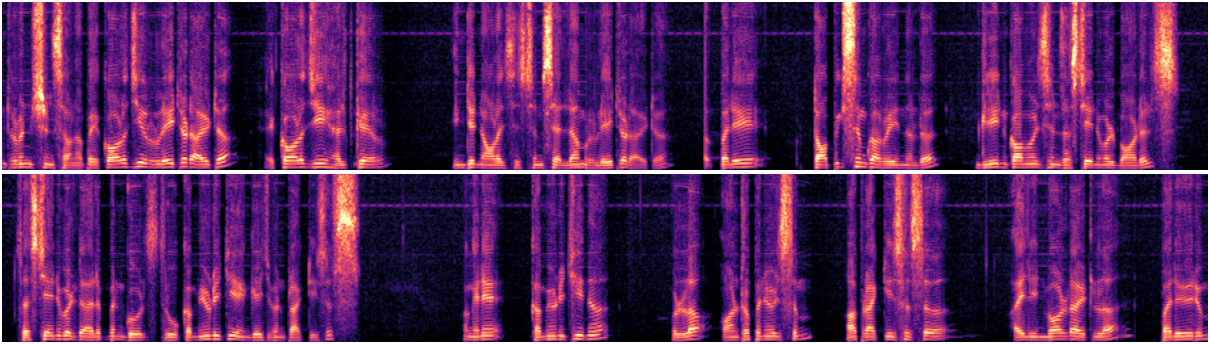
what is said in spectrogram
ഇന്റർവെൻഷൻസ് ആണ്. അപ്പോൾ എക്കോളജി റിലേറ്റഡ് ആയിട്ട് ecology health care Indian knowledge systems എല്ലാം റിലേറ്റഡ് ആയിട്ട് പല ടോപ്പിക്സും കവർ ചെയ്യുന്നുണ്ട്. Green commerce and sustainable models sustainable development goals through community engagement practices അങ്ങനെ കമ്മ്യൂണിറ്റിയിൽ നിന്ന് ഉള്ള ഓൺടർപ്രനേഴ്സും ആ പ്രാക്ടീസസ് അതിൽ ഇൻവോൾവ് ആയിട്ടുള്ള പലരും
